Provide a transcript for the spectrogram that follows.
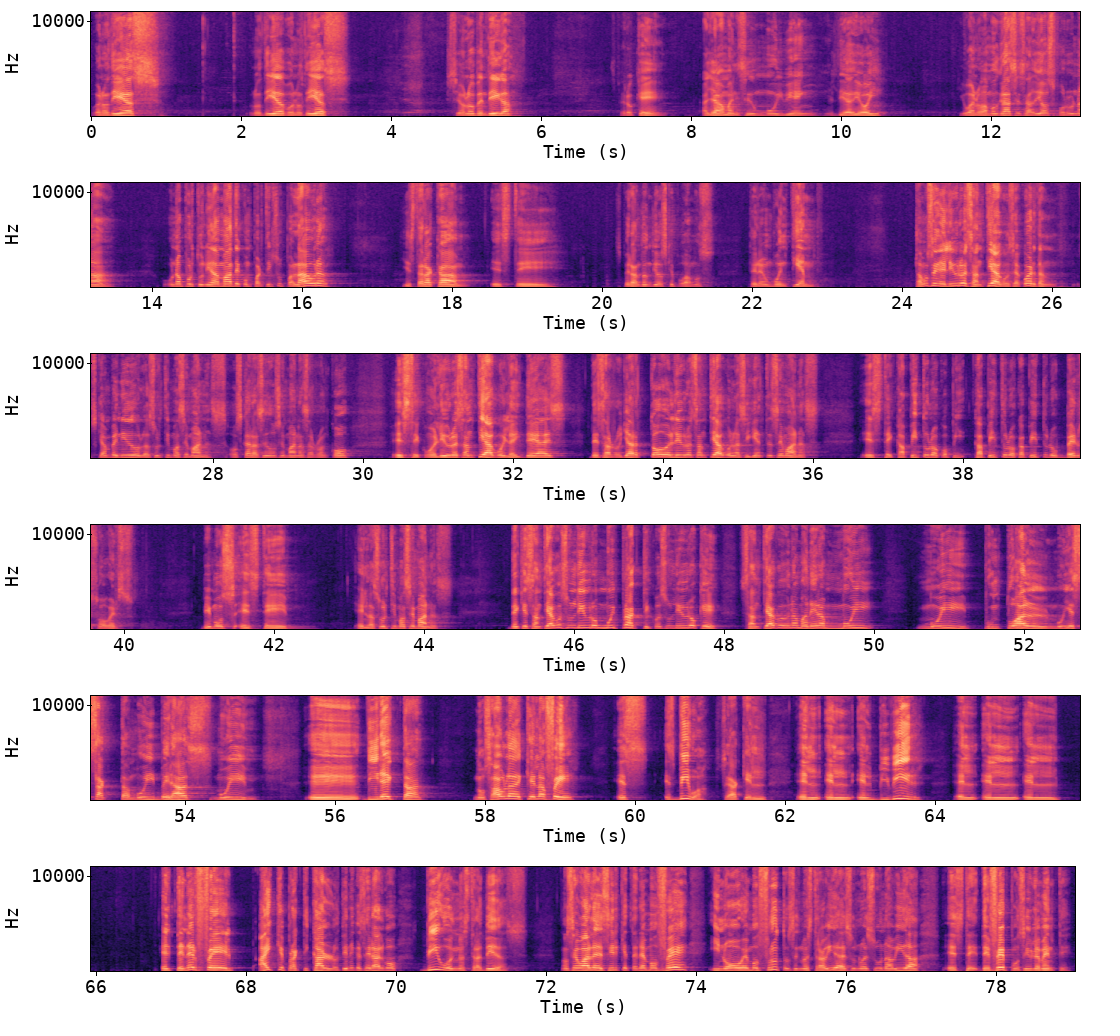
Buenos días. Buenos días, buenos días. Señor los bendiga. Espero que hayan amanecido muy bien el día de hoy. Y bueno, damos gracias a Dios por una, una oportunidad más de compartir su palabra y estar acá este, esperando en Dios que podamos tener un buen tiempo. Estamos en el libro de Santiago, ¿se acuerdan? Que han venido las últimas semanas. Oscar hace dos semanas arrancó este, con el libro de Santiago y la idea es desarrollar todo el libro de Santiago en las siguientes semanas, este, capítulo a capítulo, a capítulo, verso a verso. Vimos este, en las últimas semanas de que Santiago es un libro muy práctico, es un libro que Santiago de una manera muy, muy puntual, muy exacta, muy veraz, muy eh, directa, nos habla de que la fe es, es viva, o sea, que el, el, vivir, el, el, tener fe, hay que practicarlo, tiene que ser algo vivo en nuestras vidas. No se vale decir que tenemos fe y no vemos frutos en nuestra vida, eso no es una vida este, de fe posiblemente.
